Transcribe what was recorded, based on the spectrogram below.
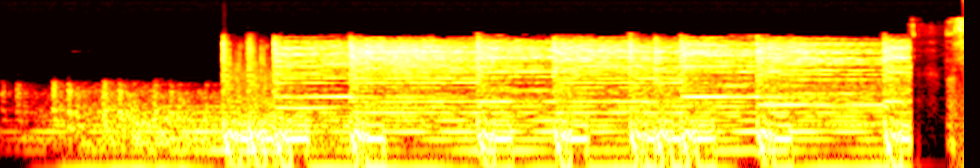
โอเค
